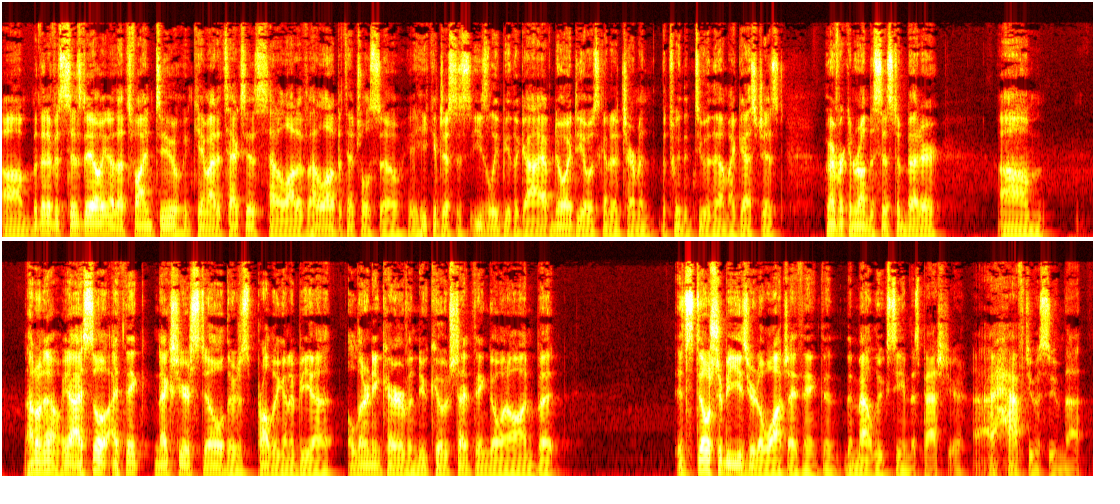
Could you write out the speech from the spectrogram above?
Um, but then if it's Tisdale, you know, that's fine too. He came out of Texas, had a lot of had a lot of potential, so he could just as easily be the guy. I have no idea what's going to determine between the two of them. I guess just whoever can run the system better. Um, I don't know. Yeah, I still I think next year still there's probably going to be a, a learning curve, a new coach type thing going on, but it still should be easier to watch, I think, than, than Matt Luke's team this past year. I have to assume that.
